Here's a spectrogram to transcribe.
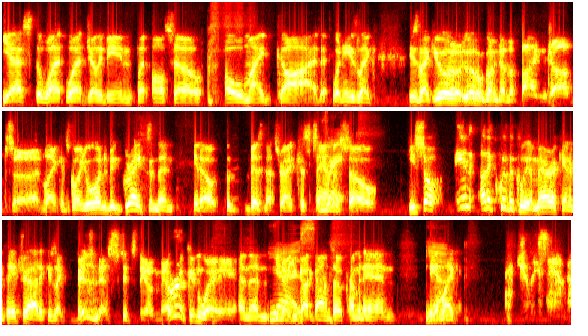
yes, the what what jelly bean, but also, oh my god, when he's like, he's like, you're, you're going to have a fine job, sir. And like, it's going to, going to be great. And then you know the business, right? Because Sam Right. is so he's so in, unequivocally American and patriotic. He's like, business, it's the American way. And then you know you got Gonzo coming in being yeah. like, actually, Sam, no,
